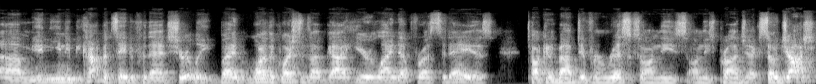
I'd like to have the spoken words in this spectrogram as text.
Um, you, you need to be compensated for that, surely. But one of the questions I've got here lined up for us today is talking about different risks on these on these projects. So, Josh,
